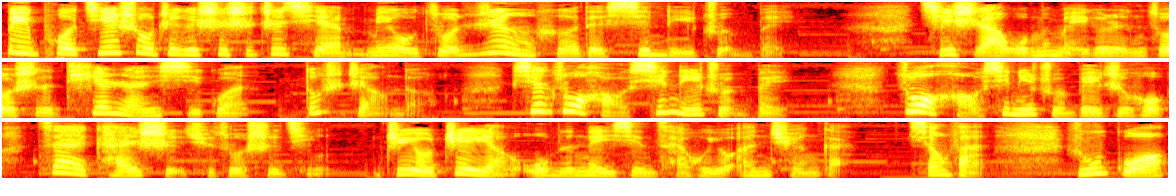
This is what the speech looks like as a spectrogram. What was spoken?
被迫接受这个事实之前，没有做任何的心理准备。其实啊，我们每个人做事的天然习惯都是这样的：先做好心理准备，做好心理准备之后，再开始去做事情。只有这样，我们的内心才会有安全感。相反，如果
